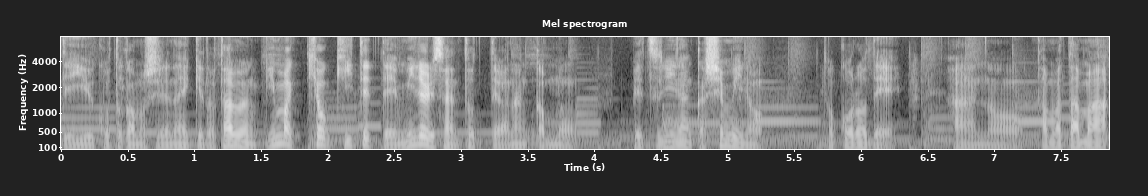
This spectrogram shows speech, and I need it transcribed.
ていうことかもしれないけど多分今今日聞いててみどりさんにとってはなんかもう別になんか趣味のところであのたまたま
